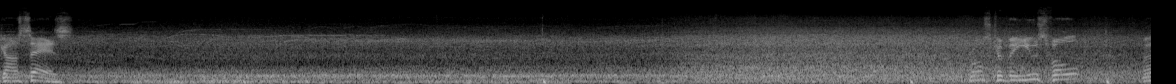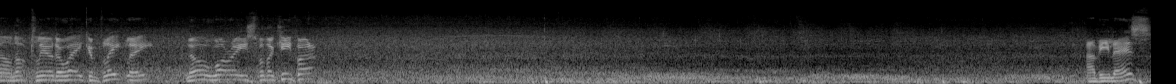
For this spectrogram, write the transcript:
Garces. Cross could be useful. Well, not cleared away completely. No worries for the keeper. Aviles.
